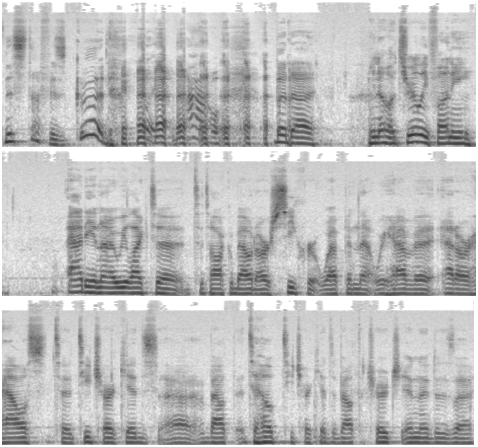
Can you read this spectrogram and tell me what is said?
this stuff is good. like, wow. But uh, you know, it's really funny. Addie and I, we like to, to talk about our secret weapon that we have at, at our house to teach our kids uh, about to help teach our kids about the church, and it is a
